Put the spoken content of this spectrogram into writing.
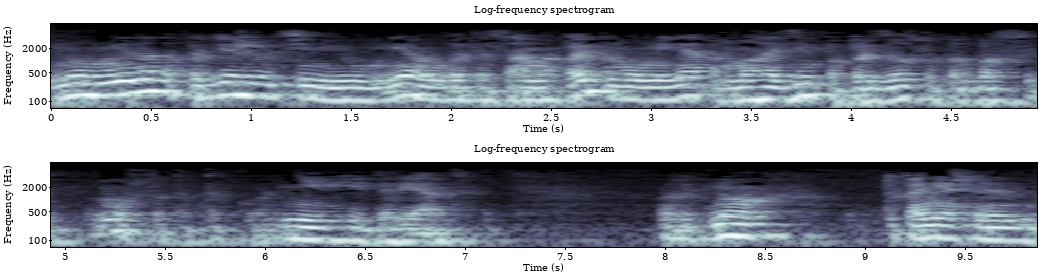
но мне надо поддерживать семью, мне в это самое, поэтому у меня там магазин по производству колбасы. Ну, что-то такое, не вегетарианское. Говорит, но ты, конечно,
